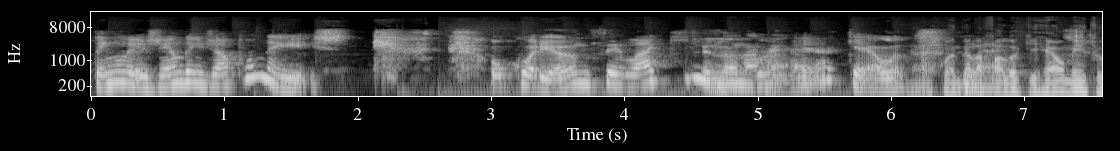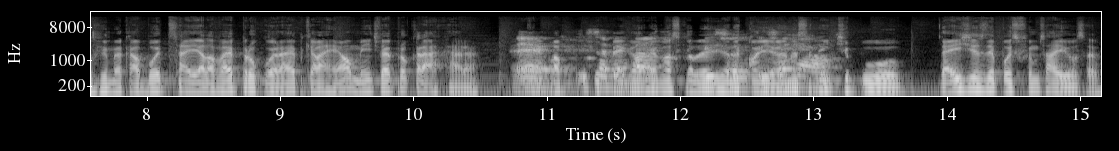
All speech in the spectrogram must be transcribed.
tem legenda em japonês. Ou coreano, sei lá que Exatamente. língua é aquela. É, quando ela é. falou que realmente o filme acabou de sair, ela vai procurar, é porque ela realmente vai procurar, cara. É, pra você é pegar um negócio com a legenda isso, coreana, isso é você tem tipo 10 dias depois que o filme saiu, sabe?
